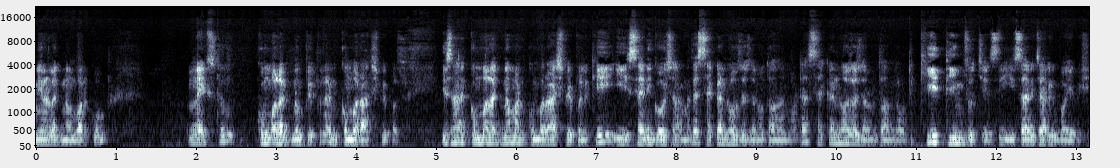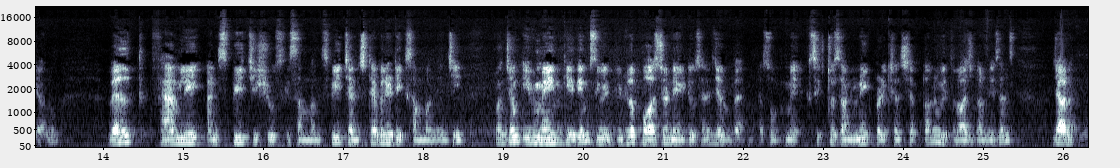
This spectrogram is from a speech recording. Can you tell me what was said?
మీన లగ్నం వరకు. నెక్స్ట్ కుంభ లగ్నం పీపుల్ అండ్ కుంభరాశి పీపుల్ ఈసారి కుంభలగ్నం అండ్ కుంభ రాశి పీపుల్కి ఈ శని గోచారం అయితే సెకండ్ హౌస్ జరుగుతుంది అనమాట సెకండ్ హౌస్ జరుగుతుంది కాబట్టి కీ థీమ్స్ వచ్చేసి ఈసారి జరగబోయే విషయాలు. వెల్త్ ఫ్యామిలీ అండ్ స్పీచ్ ఇష్యూస్కి సంబంధించి స్పీచ్ అండ్ స్టెబిలిటీకి సంబంధించి కొంచెం ఇవి మెయిన్ కీ థీమ్స్ వీటిలో పాజిటివ్ నెగిటివ్స్ అనేది జరుగుతాయి అనమాట so six to seven unique predictions చెప్తాను విత్ లాజికల్ రీజన్స్ జాగ్రత్త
